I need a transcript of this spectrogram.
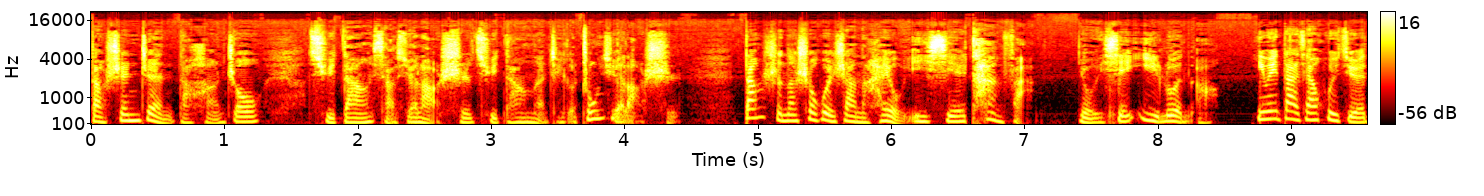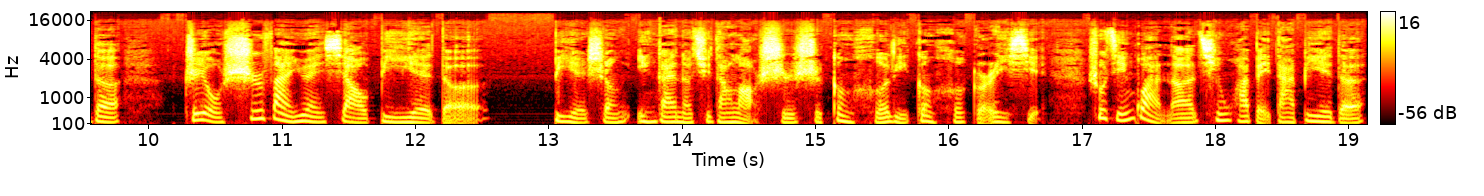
到深圳、到杭州去当小学老师，去当呢这个中学老师。当时呢，社会上呢还有一些看法，有一些议论啊，因为大家会觉得，只有师范院校毕业的。毕业生应该呢去当老师是更合理、更合格一些。说尽管呢清华北大毕业的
